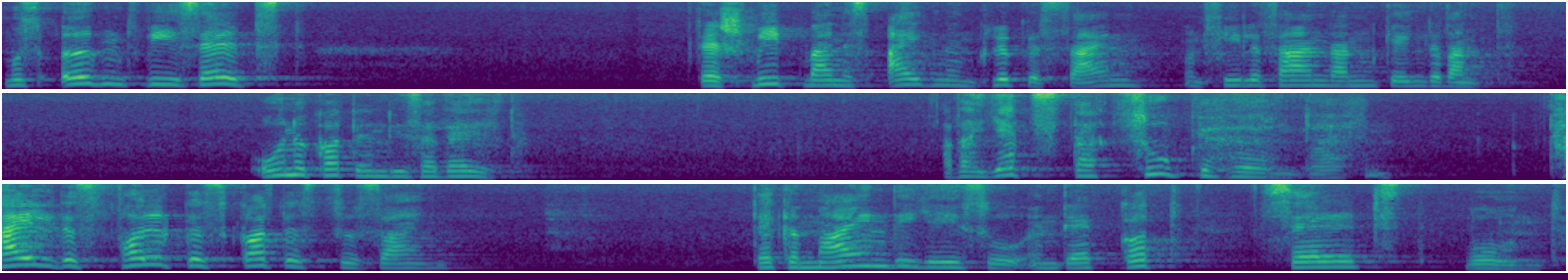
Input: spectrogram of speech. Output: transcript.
Muss irgendwie selbst der Schmied meines eigenen Glückes sein und viele fahren dann gegen die Wand ohne Gott in dieser Welt. Aber jetzt dazugehören dürfen, Teil des Volkes Gottes zu sein, der Gemeinde Jesu, in der Gott selbst wohnt.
